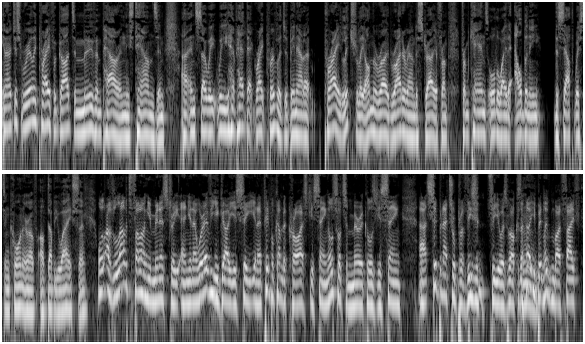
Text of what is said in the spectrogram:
You know, just really pray for God to move in power in these towns, and uh, and so we we have had that great privilege of being able to pray literally on the road right around Australia from from Cairns all the way to Albany the southwestern corner of, of WA. So, well, I've loved following your ministry, and you know, wherever you go, you see, you know, people come to Christ. You're seeing all sorts of miracles. You're seeing uh, supernatural provision for you as well, because I know mm. you've been living by faith,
